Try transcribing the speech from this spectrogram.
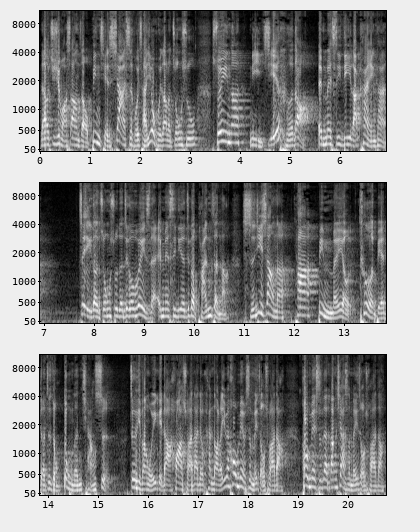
然后继续往上走，并且下一次回踩又回到了中枢。所以呢，你结合到 MACD 来看一看这一个中枢的这个位置的 MACD 的这个盘整呢，实际上呢，它并没有特别的这种动能强势。这个地方我一给大家画出来，大家就看到了，因为后面是没走出来的，后面是在当下是没走出来的。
